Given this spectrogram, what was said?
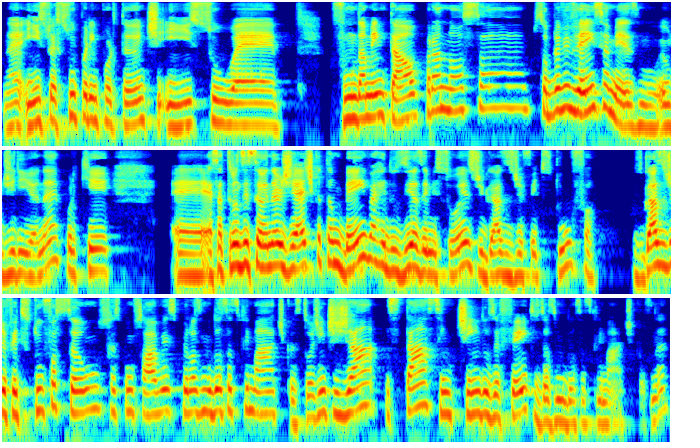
né? E isso é super importante e isso é fundamental para nossa sobrevivência mesmo, eu diria, né? Porque é, essa transição energética também vai reduzir as emissões de gases de efeito estufa. Os gases de efeito estufa são os responsáveis pelas mudanças climáticas. Então a gente já está sentindo os efeitos das mudanças climáticas, né?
